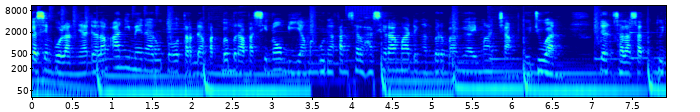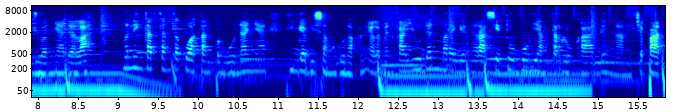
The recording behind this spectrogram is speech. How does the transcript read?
Kesimpulannya, dalam anime Naruto terdapat beberapa shinobi yang menggunakan sel Hashirama dengan berbagai macam tujuan. Dan salah satu tujuannya adalah meningkatkan kekuatan penggunanya hingga bisa menggunakan elemen kayu dan meregenerasi tubuh yang terluka dengan cepat.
